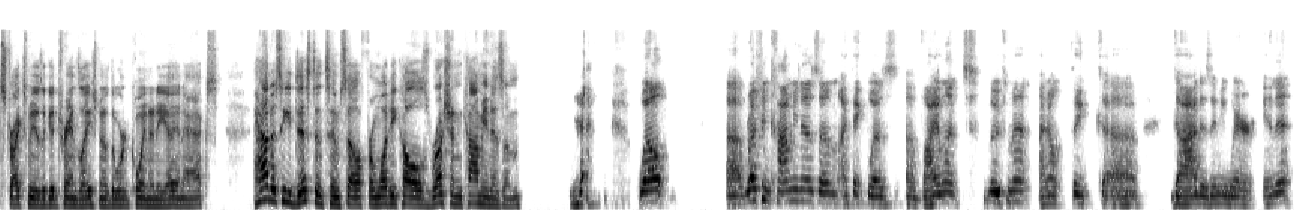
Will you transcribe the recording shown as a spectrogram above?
strikes me as a good translation of the word koinonia in Acts, how does he distance himself from what he calls Russian communism? Yeah. Well, uh, Russian communism, I think, was a violent movement. I don't think uh, God is anywhere in it.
